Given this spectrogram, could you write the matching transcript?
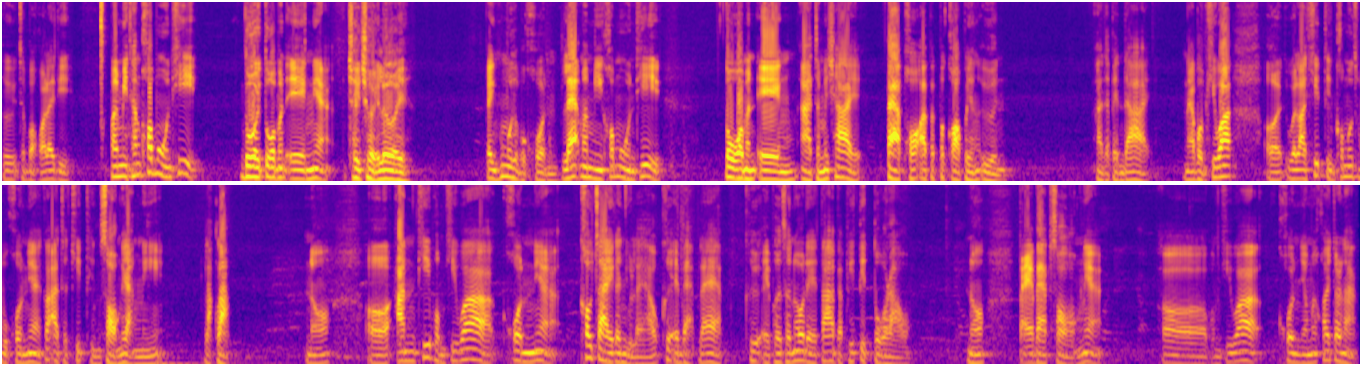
คือจะบอกว่าอะไรดี มันมีทั้งข้อมูลที่โดยตัวมันเองเนี่ยเฉยๆเลย เป็นข้อมูลส่วนบุคคล และมันมีข้อมูลที่ตัวมันเองอาจจะไม่ใช่ แต่พอเอาไปประกอบกับอย่างอื่น อาจจะเป็นได้นะผมคิดว่าเออเวลาคิดถึงข้อมูลส่วนบุคคลเนี่ยก็อาจจะคิดถึงสองอย่างนี้หลักๆเนาะอันที่ผมคิดว่าคนเนี่ยเข้าใจกันอยู่แล้วคือไอ้แบบแรกคือไอ้ personal data แบบที่ติดตัวเราเนาะแต่แบบสองเนี่ยผมคิดว่าคนยังไม่ค่อยตระหนัก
